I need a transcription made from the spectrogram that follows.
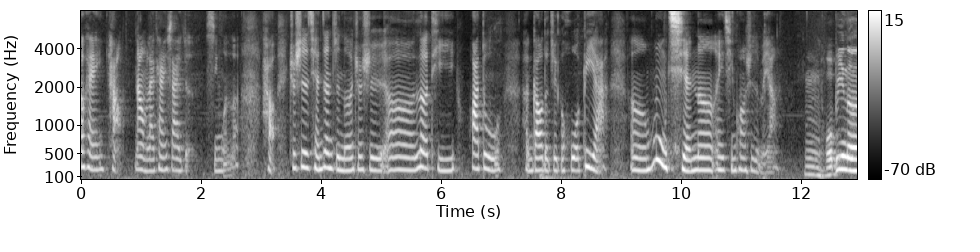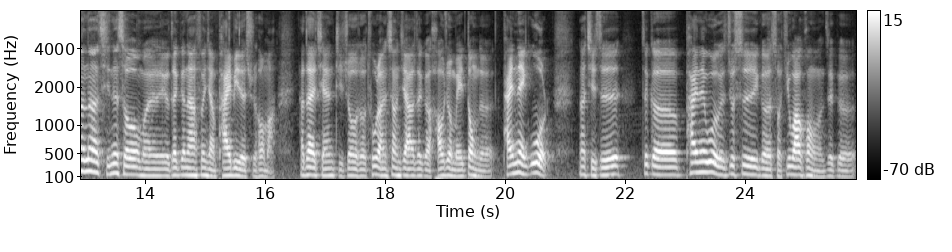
OK，好，那我们来看下一个。新闻了，好，就是前阵子呢，就是呃，乐提花度很高的这个火币啊，嗯、目前呢，哎，情况是怎么样？嗯，火币呢，那其实那时候我们有在跟大家分享拍币的时候嘛，他在前几周的时候突然上架这个好久没动的 Pi Network，那其实这个 Pi Network 就是一个手机挖矿的这个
